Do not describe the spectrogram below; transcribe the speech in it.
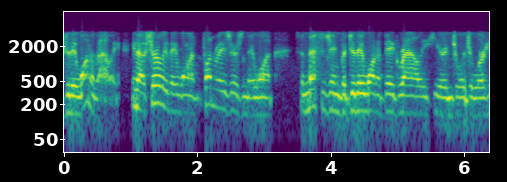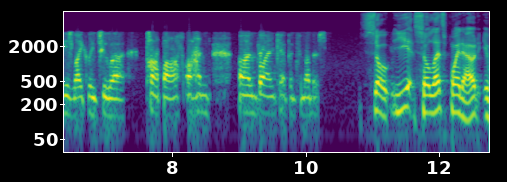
Do they want a rally? You know, surely they want fundraisers and they want some messaging, but do they want a big rally here in Georgia where he's likely to uh, pop off on on Brian Kemp and some others? So yeah, so let's point out. It,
